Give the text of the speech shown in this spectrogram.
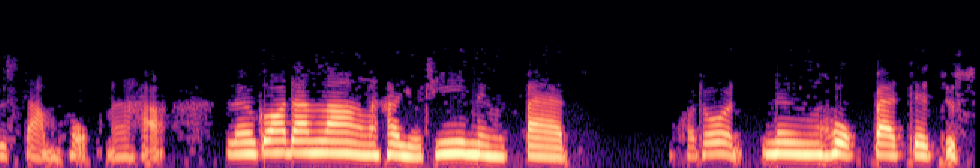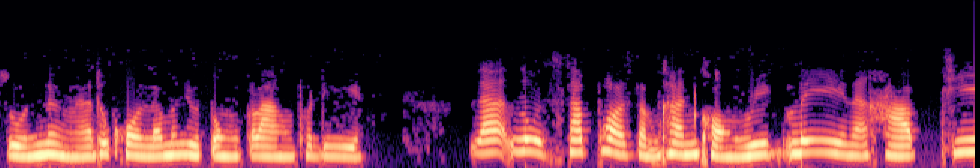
2070.36 นะคะ แล้วก็ด้านล่างนะคะอยู่ที่ 18 ขอโทษ 1687.01 นะทุกคน แล้วมันอยู่ตรงกลางพอดี และหลุดซับพอร์ตสำคัญของ weekly นะครับ ที่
